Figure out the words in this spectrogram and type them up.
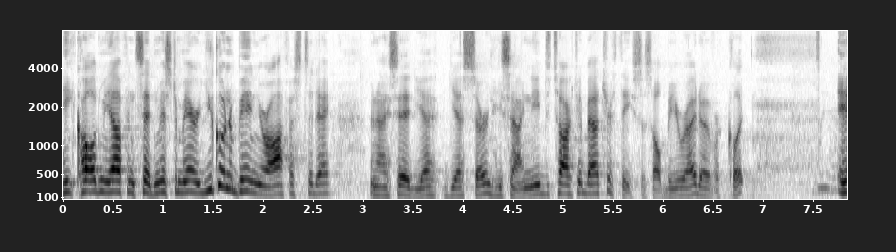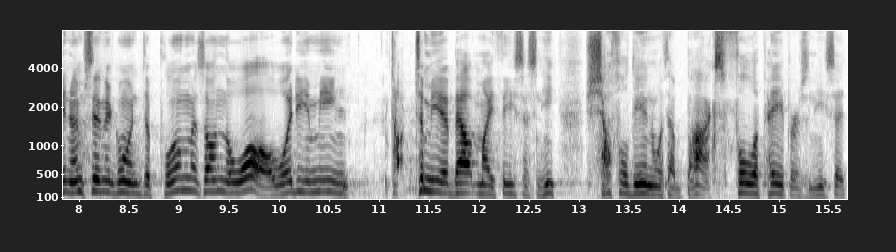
He called me up and said, Mr. Mayer, are you going to be in your office today? And I said, yeah, Yes, sir. And he said, I need to talk to you about your thesis. I'll be right over. Click. And I'm sitting there going, Diplomas on the wall. What do you mean? Talk to me about my thesis. And he shuffled in with a box full of papers and he said,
